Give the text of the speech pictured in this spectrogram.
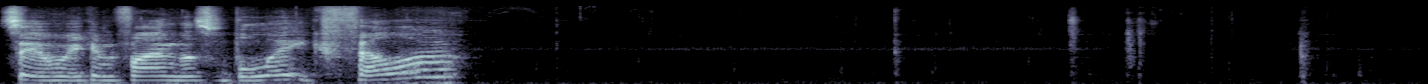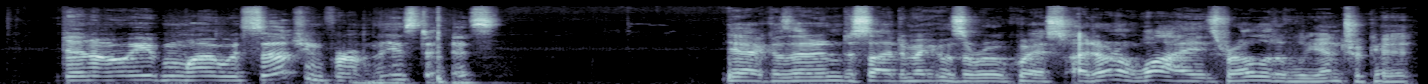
See if we can find this Blake fellow. Don't know even why we're searching for him these days. Yeah, because I didn't decide to make this a real quest. I don't know why. It's relatively intricate.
